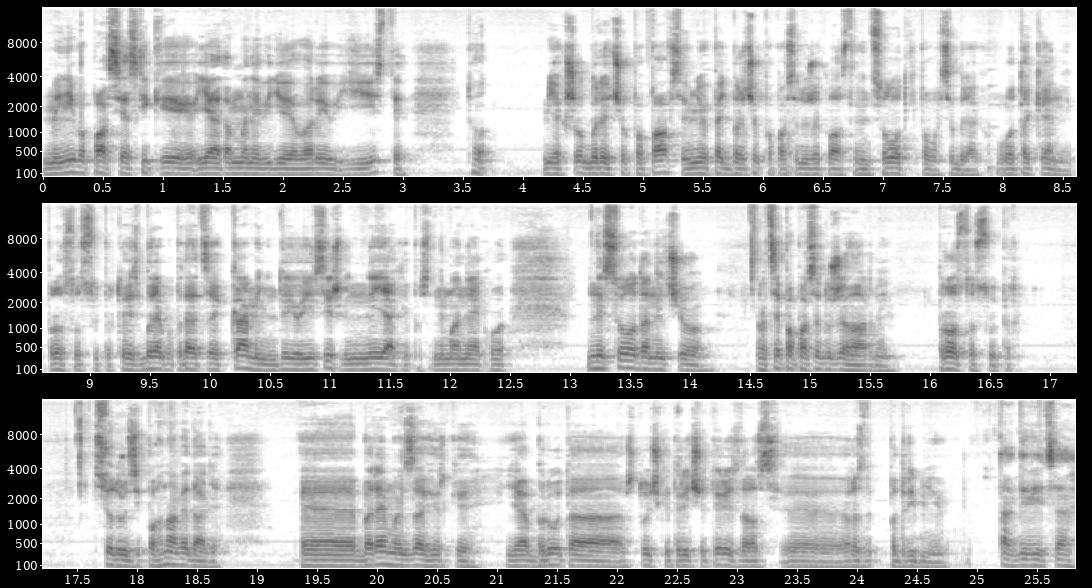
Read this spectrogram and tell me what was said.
Мені попався, скільки я там в мене відео варив їсти, то якщо бурячок попався, в нього 5 бурячок попався дуже класно. Він солодкий попався буряк. Отакенний, просто супер. Тобто буряк попадається як камінь, ти його їсиш, він ніякий, просто немає ніякого ні солода, нічого. А це попався дуже гарний. Просто супер. Все, друзі, погнав я далі. Е, беремо за огірки. Я беру та штучки 3-4, зараз е, подрібнюю. Так, дивіться,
